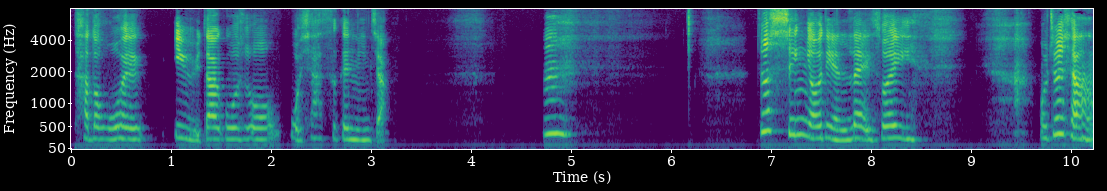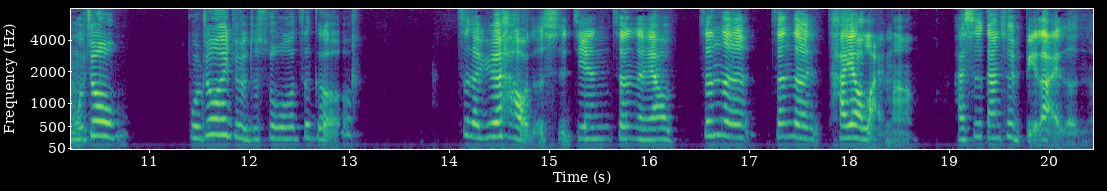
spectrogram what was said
他都不会一语带过，说我下次跟你讲。嗯，就心有点累，所以我就想，我就我就会觉得说这个。这个约好的时间真的要真的真的他要来吗？还是干脆别来了呢？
